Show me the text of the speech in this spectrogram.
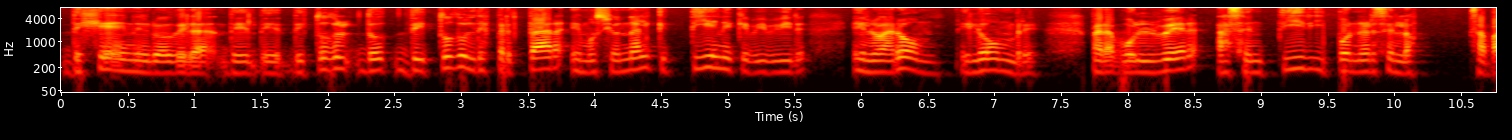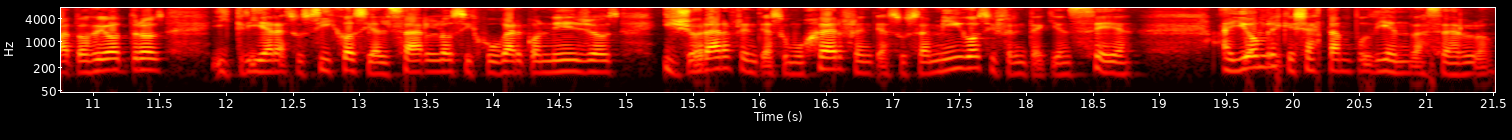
de género, de, todo, todo el despertar emocional que tiene que vivir el varón, el hombre, para volver a sentir y ponerse en los zapatos de otros y criar a sus hijos y alzarlos y jugar con ellos y llorar frente a su mujer, frente a sus amigos y frente a quien sea. Hay hombres que ya están pudiendo hacerlo,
